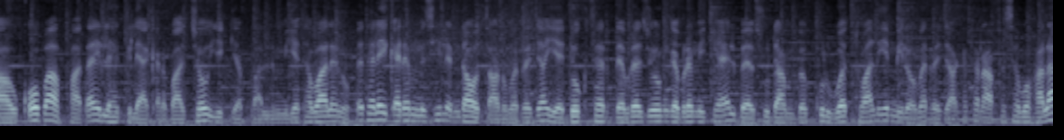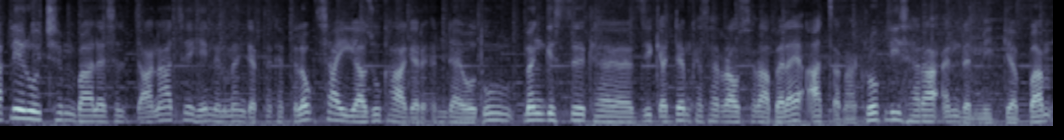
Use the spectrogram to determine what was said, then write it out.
አውቆ በአፋጣኝ ለህግ ሊያቀርባቸው ይገባልም እየተባለ ነው። በተለይ ቀደም ሲል እንዳወጣነው መረጃ የዶክተር ደብረጽዮን ገብረ ሚካኤል በሱዳን በኩል ወጥቷል የሚለው መረጃ ከተናፈሰ በኋላ ሌሎችም ባለስልጣናት ይህንን መንገድ ተከትለው ሳይያዙ ከሀገር እንዳይወጡ መንግስት ከዚህ ቀደም ከሰራው ስራ በላይ አጠናክሮ ሊሰራ እንደሚገባም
